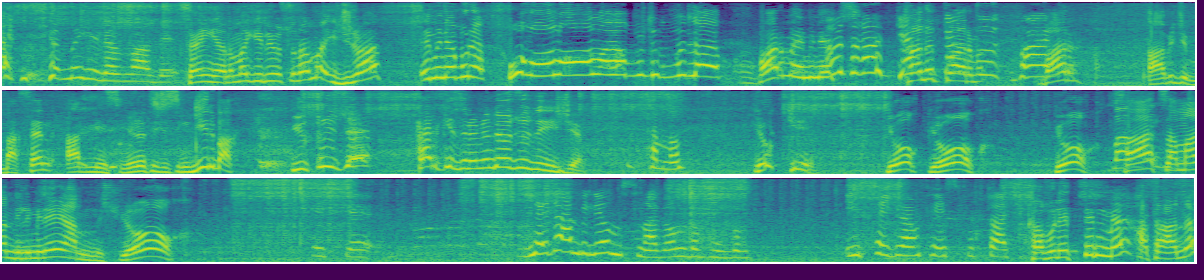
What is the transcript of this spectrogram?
tersi yanına geliyorum abi. Sen yanıma geliyorsun ama icraat. Emine bu ne? Allah Allah Allah yapmışım. billah. Var mı Emine? Ama Sefa, gerçekten Kanıt var mı? bu- var. Abicim bak sen adminsin, yöneticisin. Gir bak. Yüklüyse herkesin önünde özür dileyeceğim. Tamam. Yok ki. Yok yok. Yok. Vallahi Saat zaman dilimine yanlış. Yok. Keşke. Neden biliyor musun abi? Onu da buldum. Instagram, Facebook'ta açık. Kabul ettin mi hatanı?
